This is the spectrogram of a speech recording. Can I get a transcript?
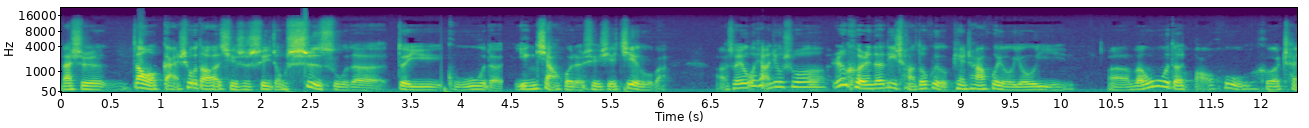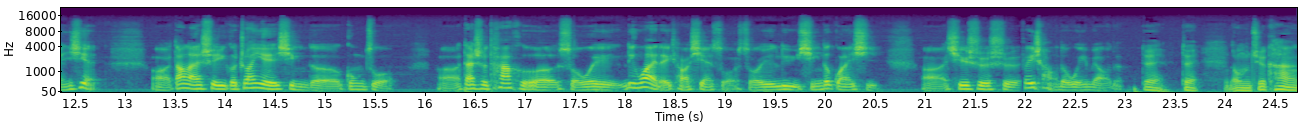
但是让我感受到的其实是一种世俗的对于古物的影响或者是一些介入吧。啊，所以我想就说，任何人的立场都会有偏差，会有犹疑。呃，文物的保护和呈现，呃，当然是一个专业性的工作。呃，但是它和所谓另外的一条线索，所谓旅行的关系，啊，其实是非常的微妙的。对对，我们去看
